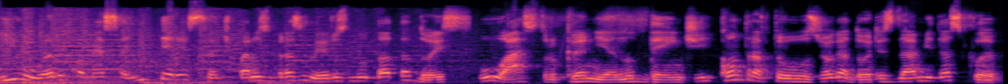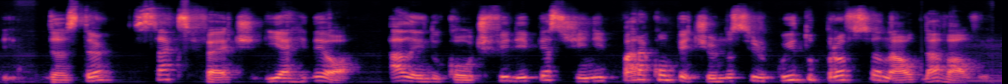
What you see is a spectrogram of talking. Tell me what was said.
E o ano começa interessante para os brasileiros no Dota 2. O astro ucraniano Dendi contratou os jogadores da Midas Club, Duster, Saxfet e RDO, além do coach Felipe Astini para competir no circuito profissional da Valve.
